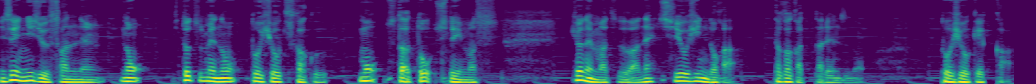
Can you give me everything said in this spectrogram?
2023年の一つ目の投票企画もスタートしています。去年末はね、使用頻度が高かったレンズの投票結果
